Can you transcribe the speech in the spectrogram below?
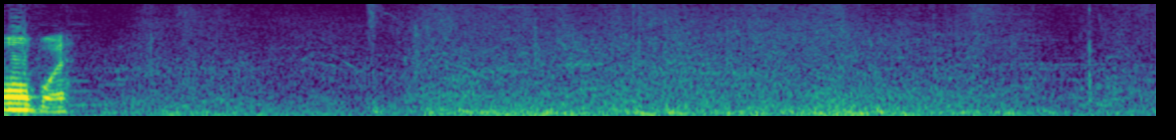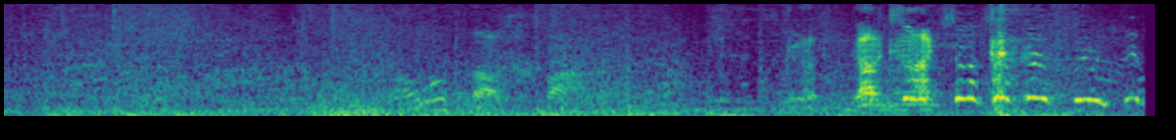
Oh boy. Oh, what the fuck?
